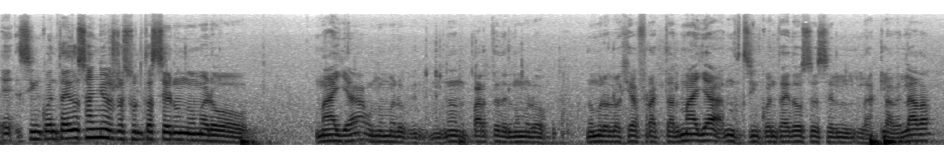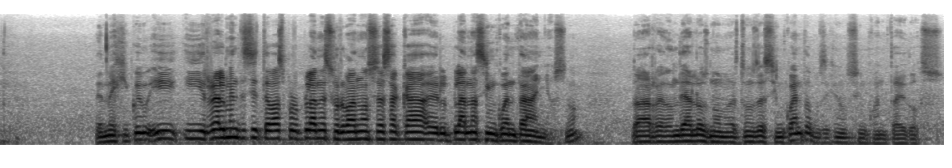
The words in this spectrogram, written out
Eh, 52 años resulta ser un número maya, un número, una parte del número, numerología fractal maya, 52 es el- la clave helada de México, y, y- y realmente si te vas por planes urbanos es acá el plan a 50 años, ¿no? Para redondear los números, entonces de 50 pues dijimos 52.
